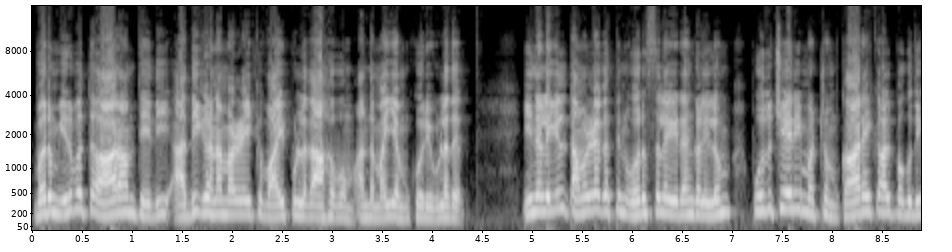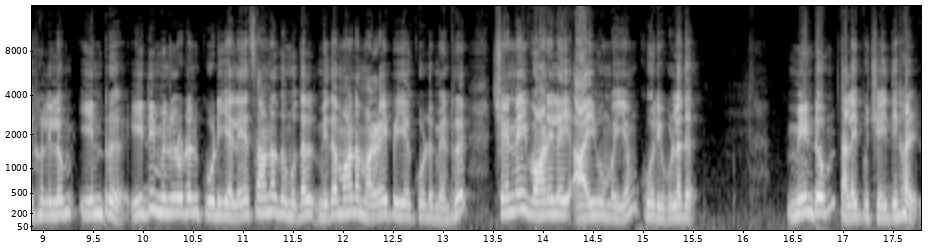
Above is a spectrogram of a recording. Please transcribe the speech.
வரும் இருபத்தி ஆறாம் தேதி அதி கனமழைக்கு வாய்ப்புள்ளதாகவும் அந்த மையம் கூறியுள்ளது. இந்நிலையில் தமிழகத்தின் ஒரு சில இடங்களிலும் புதுச்சேரி மற்றும் காரைக்கால் பகுதிகளிலும் இன்று இடி மின்னலுடன் கூடிய லேசானது முதல் மிதமான மழை பெய்யக்கூடும் என்று சென்னை வானிலை ஆய்வு மையம் கூறியுள்ளது. மீண்டும் தலைப்புச் செய்திகள்.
